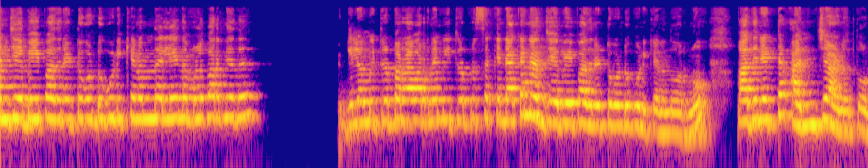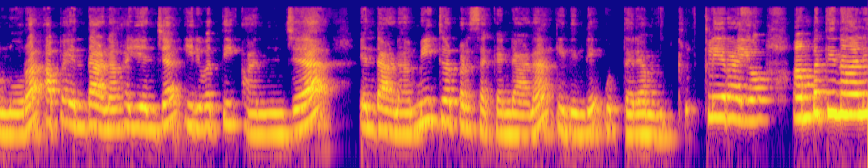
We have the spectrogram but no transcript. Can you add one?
അഞ്ച് ബൈ പതിനെട്ട് കൊണ്ട് ഗുണിക്കണം എന്നല്ലേ നമ്മൾ പറഞ്ഞത്? കിലോമീറ്റർ പെർ അവറിനെ മീറ്റർ പെർ സെക്കൻഡ് ആക്കാൻ അഞ്ച് ബൈ പതിനെട്ട് കൊണ്ട് ഗുണിക്കണം എന്ന് പറഞ്ഞു. പതിനെട്ട് അഞ്ചാണ് തൊണ്ണൂറ്. അപ്പൊ എന്താണ്? അയ്യഞ്ച് ഇരുപത്തി അഞ്ച് എന്താണ്? മീറ്റർ പെർ സെക്കൻഡ് ആണ് ഇതിന്റെ ഉത്തരം. ക്ലിയർ ആയോ? അമ്പത്തിനാല്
